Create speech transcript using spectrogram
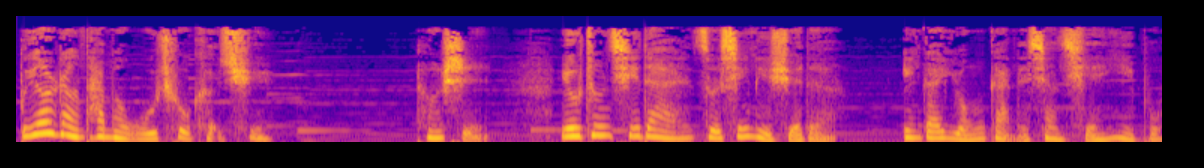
不要让他们无处可去。同时，由衷期待做心理学的应该勇敢的向前一步，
